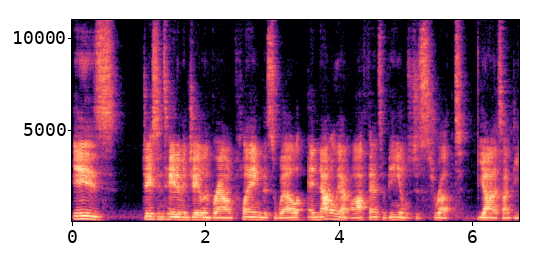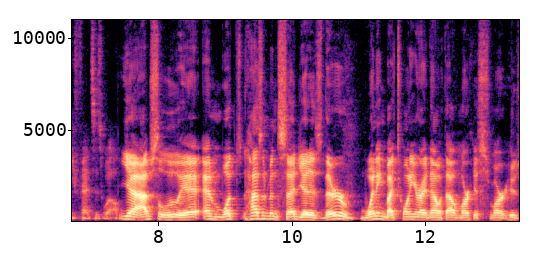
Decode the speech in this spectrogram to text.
is Jayson Tatum and Jaylen Brown playing this well, and not only on offense, but being able to disrupt Giannis on defense as well. Yeah, absolutely. And what hasn't been said yet is they're winning by 20 right now without Marcus Smart, who's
